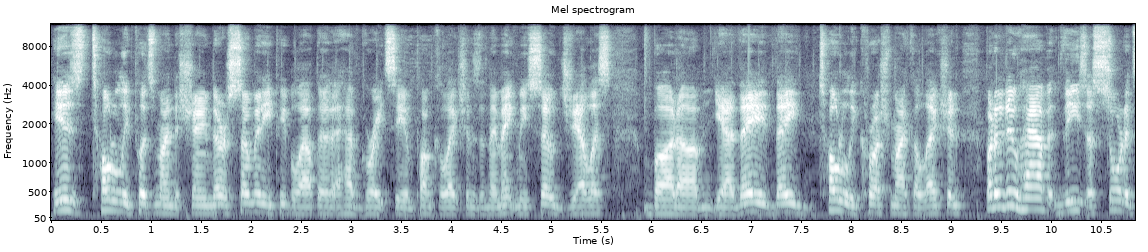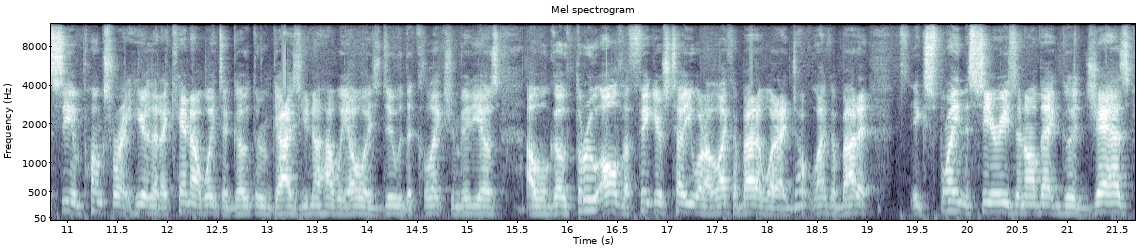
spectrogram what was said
His totally puts mine to shame. There are so many people out there that have great CM Punk collections, and they make me so jealous. But, um, yeah, they, they totally crush my collection. But I do have these assorted CM Punks right here that I cannot wait to go through. Guys, you know how we always do with the collection videos. I will go through all the figures, tell you what I like about it, what I don't like about it, explain the series and all that good jazz.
